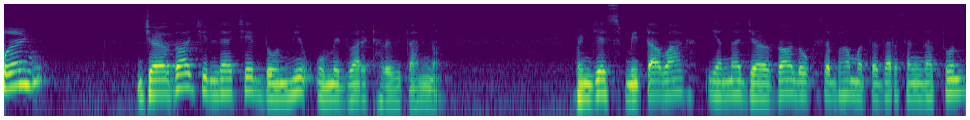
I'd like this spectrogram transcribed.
पण जळगाव जिल्ह्याचे दोन्ही उमेदवार ठरविताना म्हणजे स्मिता वाघ यांना जळगाव लोकसभा मतदारसंघातून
